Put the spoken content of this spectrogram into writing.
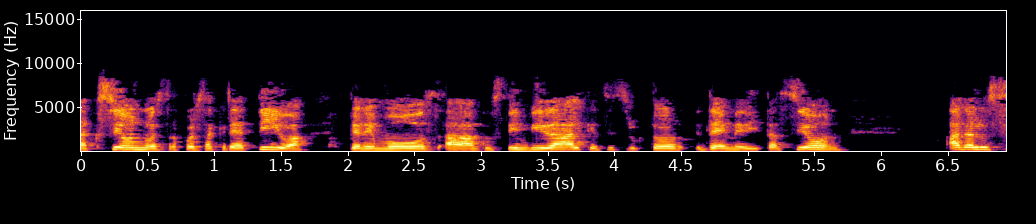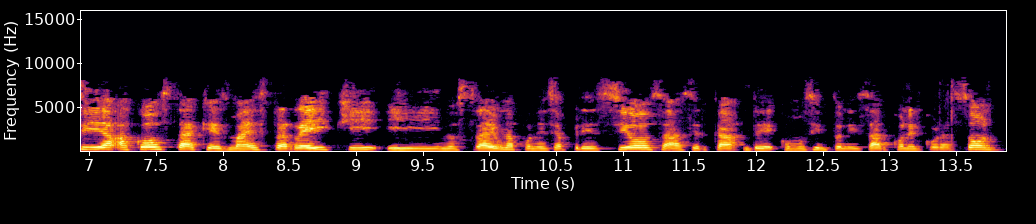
acción nuestra fuerza creativa. Tenemos a Agustín Vidal, que es instructor de meditación. Ana Lucía Acosta, que es maestra Reiki y nos trae una ponencia preciosa acerca de cómo sintonizar con el corazón.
